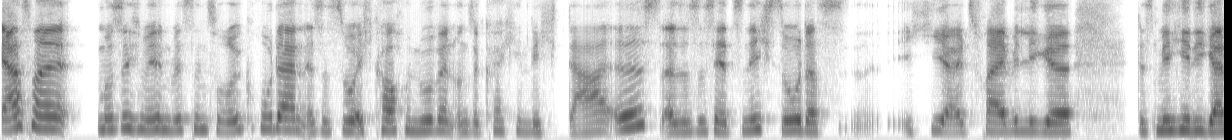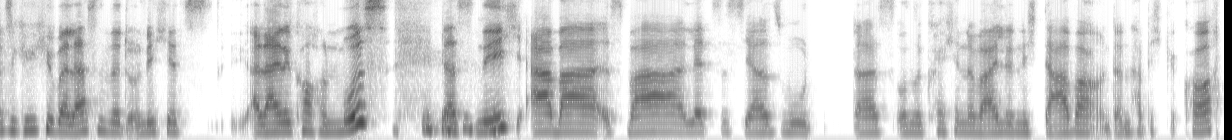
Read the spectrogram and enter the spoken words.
erstmal muss ich mir ein bisschen zurückrudern. Es ist so, ich koche nur, wenn unsere Köchin nicht da ist. Also es ist jetzt nicht so, dass ich hier als Freiwillige, dass mir hier die ganze Küche überlassen wird und ich jetzt alleine kochen muss. Das nicht. Aber es war letztes Jahr so, dass unsere Köchin eine Weile nicht da war und dann habe ich gekocht.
